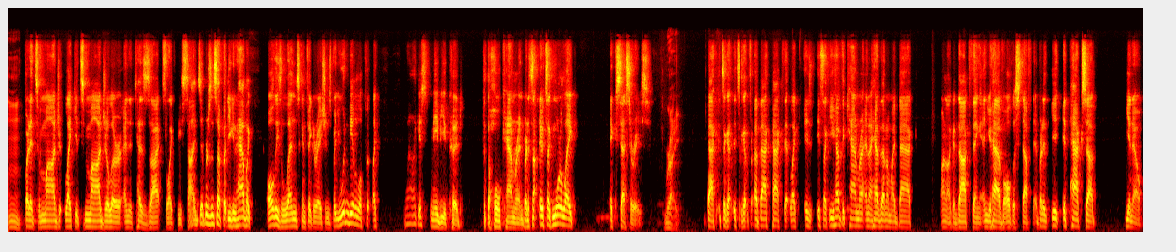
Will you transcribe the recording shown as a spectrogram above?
Mm. but it's a mod like it's modular and it has it's like these side zippers and stuff but you can have like all these lens configurations but you wouldn't be able to put like well i guess maybe you could put the whole camera in but it's not it's like more like accessories right back it's like a, it's like a, a backpack that like is it's like you have the camera and i have that on my back on like a dock thing and you have all the stuff there but it, it, it packs up you know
